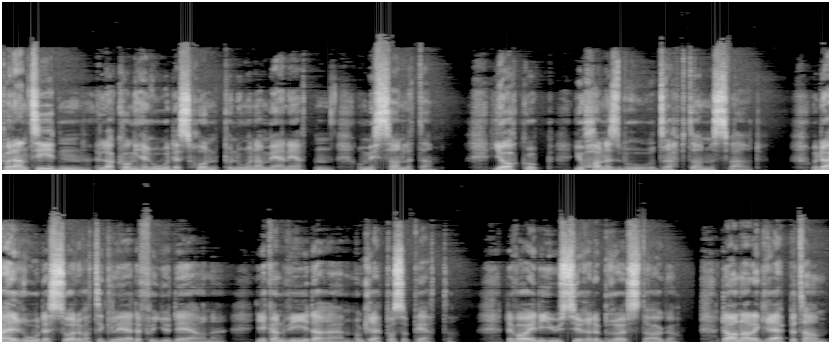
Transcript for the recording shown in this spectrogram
På den tiden la kong Herodes hånd på noen av menigheten og mishandlet dem. Jakob, Johannes' bror, drepte han med sverd. Og da Herodes så det var til glede for judeerne, gikk han videre og grep også Peter. Det var i de usyrede brøds dager. Da han hadde grepet ham,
